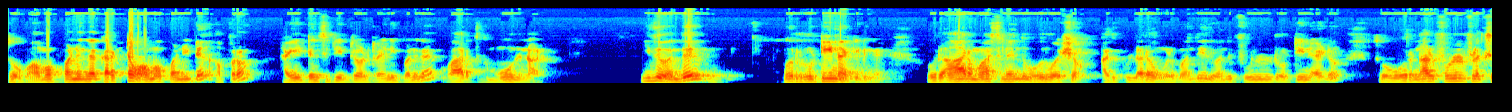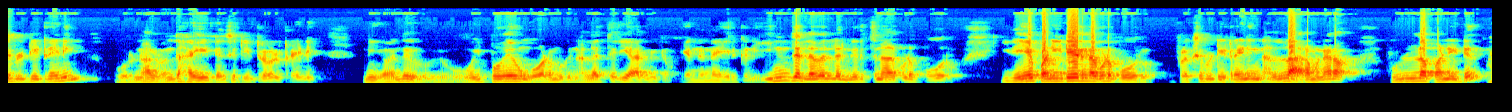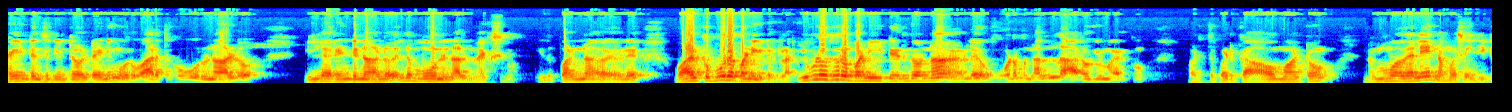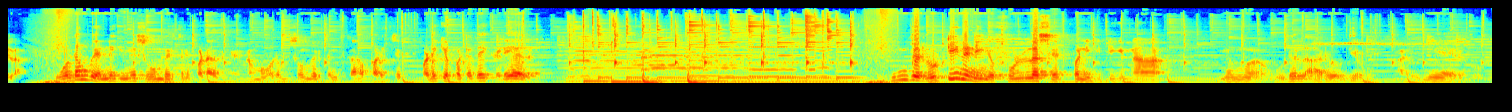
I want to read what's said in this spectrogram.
ஸோ வார்ம் அப் பண்ணுங்க. கரெக்டாக வார்ம் அப் பண்ணிவிட்டு அப்புறம் ஹை இன்டென்சிட்டி இன்டர்வல் ட்ரைனிங் பண்ணுங்கள் வாரத்துக்கு மூணு நாள். இது வந்து ஒரு ரொட்டீன் ஆக்கிடுங்க. ஒரு ஆறு மாதத்துலேருந்து ஒரு வருஷம். அதுக்குள்ளார உங்களுக்கு வந்து இது வந்து ஃபுல் ரொட்டீன் ஆகிடும் ஸோ ஒரு நாள் ஃபுல் ஃப்ளெக்சிபிலிட்டி ட்ரைனிங் ஒரு நாள் வந்து ஹை இன்டென்சிட்டி இன்டர்வல் ட்ரைனிங் நீங்கள் வந்து இப்போவே உங்கள் உடம்புக்கு நல்லா தெரிய ஆரம்பிக்கும். என்னென்ன இருக்குன்னு. இந்த லெவலில் நிறுத்தினா கூட போகும் இதே பண்ணிக்கிட்டே இருந்தால் கூட போகும் ஃப்ளெக்சிபிலிட்டி ட்ரைனிங் நல்ல அரை மணி நேரம். ஃபுல்லாக பண்ணிவிட்டு ஹை இன்டென்சிட்டி இன்டர்வல் ட்ரைனிங் ஒரு வாரத்துக்கு ஒரு நாளோ இல்லை ரெண்டு நாளோ இல்லை மூணு நாள் மேக்ஸிமம் இது பண்ணாலே வாழ்க்கை பூரா பண்ணிக்கிட்டு இருக்கலாம். இவ்வளோ தூரம் பண்ணிக்கிட்டு இருந்தோம்னா உடம்பு நல்ல ஆரோக்கியமாக இருக்கும். படுத்து படுக்க ஆக மாட்டோம் நம்ம வேலையை நம்ம செஞ்சுக்கலாம். உடம்பு என்றைக்குமே சோம்பேறித்தனப்படாதுங்க. நம்ம உடம்பு சோம்பேறித்தனத்துக்காக படைச்ச படைக்கப்பட்டதே கிடையாது. இந்த ருட்டீனை நீங்கள் ஃபுல்லாக செட் பண்ணிக்கிட்டிங்கன்னா நம்ம உடல் ஆரோக்கியம் அருமையாக இருக்கும்.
